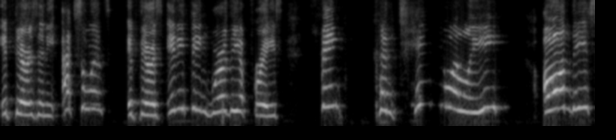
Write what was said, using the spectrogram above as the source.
if there is any excellence, if there is anything worthy of praise, think continually on these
